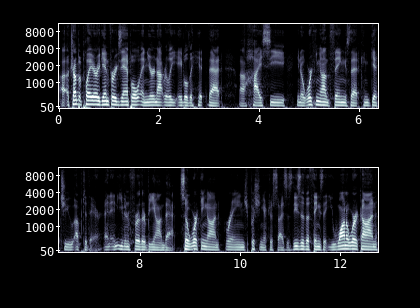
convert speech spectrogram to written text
a trumpet player, again, for example, and you're not really able to hit that uh, high C, you know, working on things that can get you up to there and, and even further beyond that. So, working on range pushing exercises. These are the things that you want to work on.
